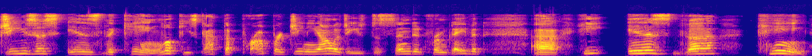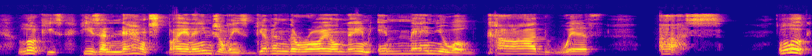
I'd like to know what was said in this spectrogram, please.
Jesus is the king. Look, he's got the proper genealogy. He's descended from David. Uh, he is the king. Look, he's he's announced by an angel. He's given the royal name Emmanuel, God with us. Look,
